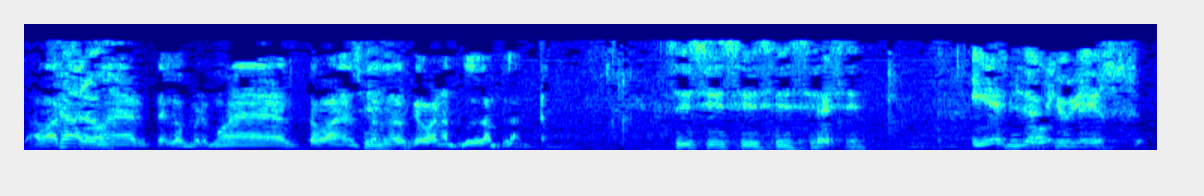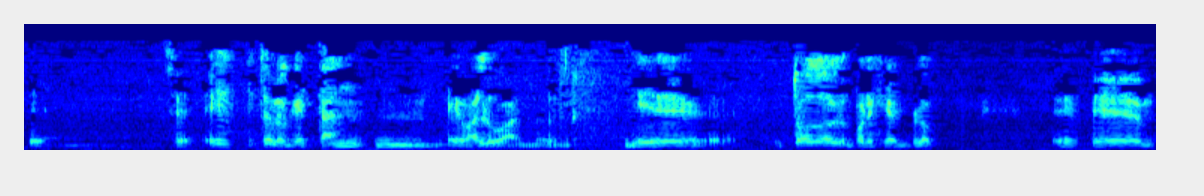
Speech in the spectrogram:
La vaca muerta, el hombre muerto, van ser los que van a tener la planta. Sí, sí, sí, sí, sí. sí. Y esto es, eh, esto es lo que están mm, evaluando. Eh, todo, por ejemplo, eh,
